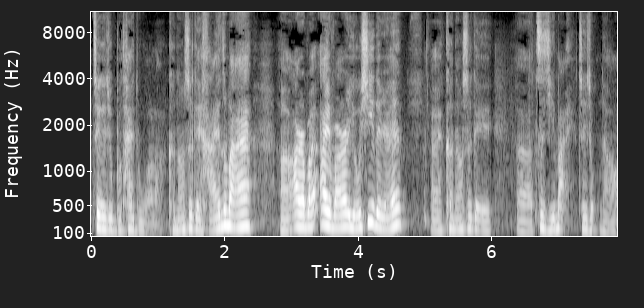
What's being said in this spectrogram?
这个就不太多了，可能是给孩子买啊，二玩爱玩游戏的人，哎，可能是给呃自己买这种的啊。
